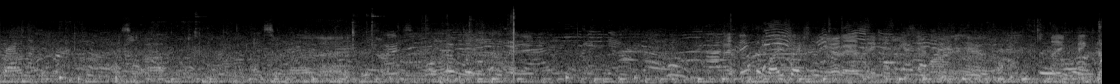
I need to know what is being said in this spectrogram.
Brad I think the lights actually yeah, make it easier for you to like make the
